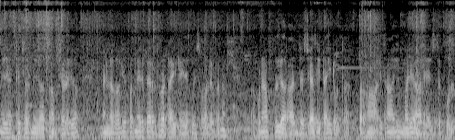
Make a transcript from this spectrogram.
मेरे हत्थे चढ़ नहीं रहा था अब चढ़ गया। मैंने लगा लिया पर मेरे पैर पे थोड़ा टाइट है देखो इस वाले पे ना अपने आप खुल जा रहा है जैसे ऐसे ही टाइट होता है। पर हाँ इतना ही मज़े आ रहे हैं इससे फुल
